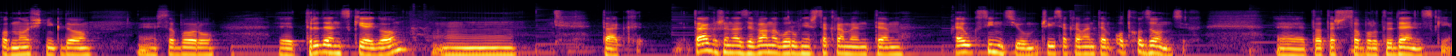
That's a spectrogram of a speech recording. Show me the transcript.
odnośnik do e, Soboru e, Trydenckiego. Mm, tak, Także nazywano go również sakramentem Euxintium, czyli sakramentem odchodzących. E, to też Sobór Trydencki.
